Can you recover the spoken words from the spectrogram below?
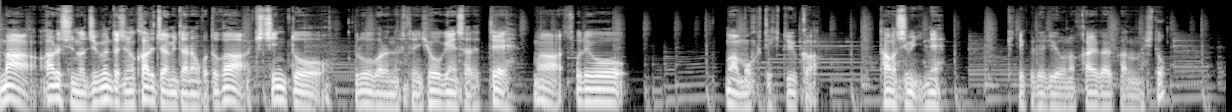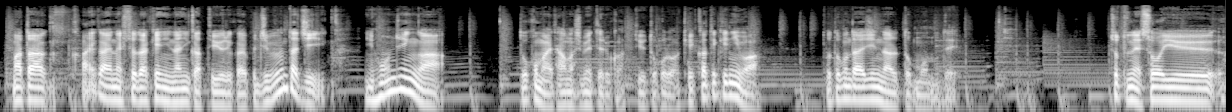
まあある種の自分たちのカルチャーみたいなことがきちんとグローバルの人に表現されてまあそれをまあ目的というか楽しみにね来てくれるような海外からの人。また海外の人だけに何かというよりかやっぱ自分たち日本人がどこまで楽しめてるかっていうところは結果的にはとても大事になると思うのでちょっとねそういう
